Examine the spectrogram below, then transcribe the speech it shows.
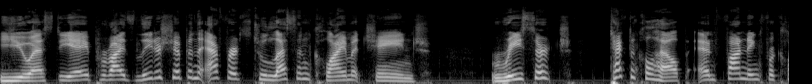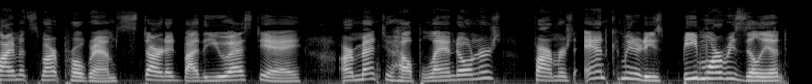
USDA provides leadership in the efforts to lessen climate change. Research, technical help, and funding for climate smart programs started by the USDA are meant to help landowners, farmers, and communities be more resilient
